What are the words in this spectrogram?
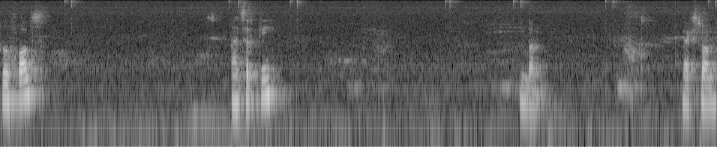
true false? Answer key? Done. Next one.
